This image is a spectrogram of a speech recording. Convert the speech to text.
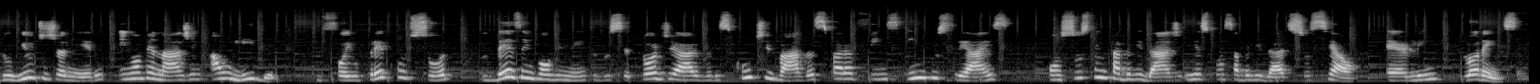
do Rio de Janeiro em homenagem a um líder que foi o precursor do desenvolvimento do setor de árvores cultivadas para fins industriais com sustentabilidade e responsabilidade social, Erling Lorenzen.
